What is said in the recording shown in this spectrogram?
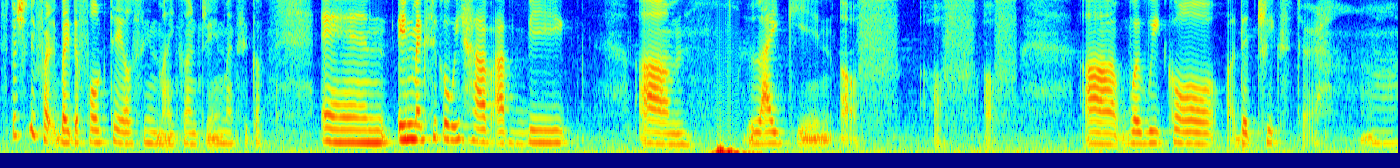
especially for, by the folk tales in my country, in Mexico. And in Mexico, we have a big um, liking of of of uh, what we call the trickster, uh,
